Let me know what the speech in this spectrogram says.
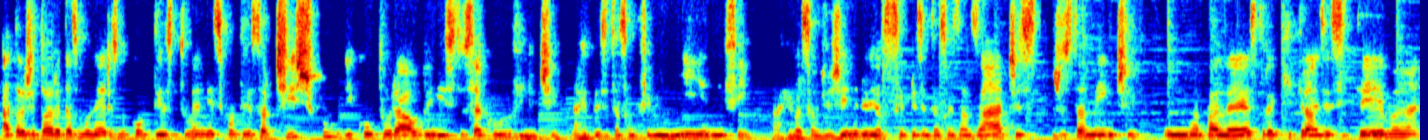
a trajetória das mulheres no contexto, né, nesse contexto artístico e cultural do início do século XX, a representação do feminino, enfim, a relação de gênero e as representações nas artes, justamente uma palestra que traz esse tema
